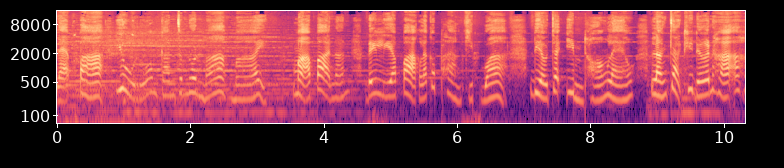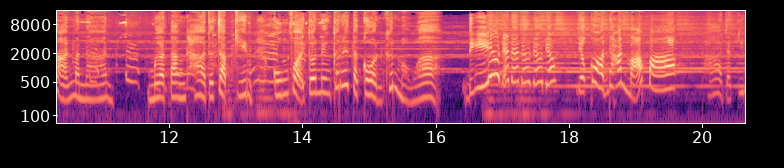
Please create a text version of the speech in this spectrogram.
และปลาอยู่ร่วมกันจำนวนมากมาย หมาป่านั้นได้เลียปากแล้วก็พลางคิดว่า เดี๋ยวจะอิ่มท้องแล้ว หลังจากที่เดินหาอาหารมานาน เมื่อตั้งท่าจะจับกิน กุ้งฝอยตัวหนึ่งก็ได้ตะโกนขึ้นมาว่า เดี๋ยวเดี๋ยวเดี๋ยวเดี๋ยวเดี๋ยวเดี๋ยวก่อนท่านหมาป่าถ้าจะกิน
